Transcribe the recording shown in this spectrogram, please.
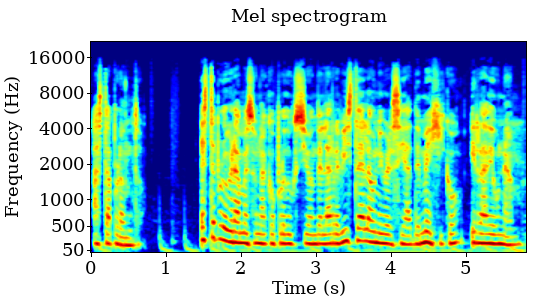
Hasta pronto. Este programa es una coproducción de la Revista de la Universidad de México y Radio UNAM.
